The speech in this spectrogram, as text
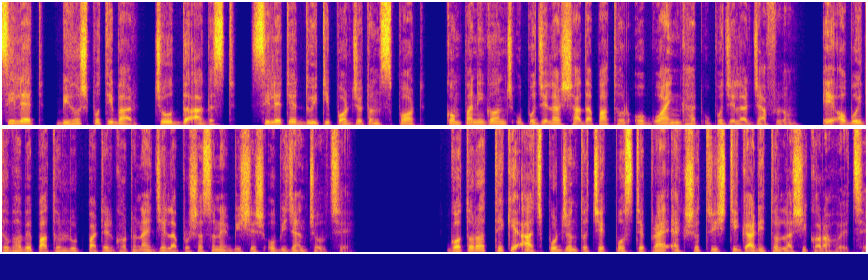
সিলেট, বৃহস্পতিবার, চৌদ্দ আগস্ট, সিলেটের দুইটি পর্যটন স্পট, কোম্পানিগঞ্জ উপজেলার সাদা পাথর ও গোয়াইনঘাট উপজেলার জাফলং। এ অবৈধভাবে পাথর লুটপাটের ঘটনায় জেলা প্রশাসনের বিশেষ অভিযান চলছে। গতরাত থেকে আজ পর্যন্ত চেকপোস্টে প্রায় একশো ত্রিশটি গাড়ি তল্লাশি করা হয়েছে।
